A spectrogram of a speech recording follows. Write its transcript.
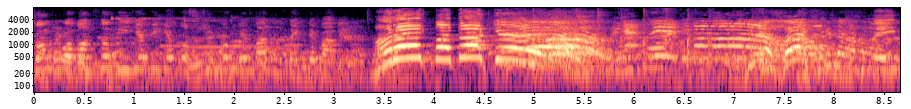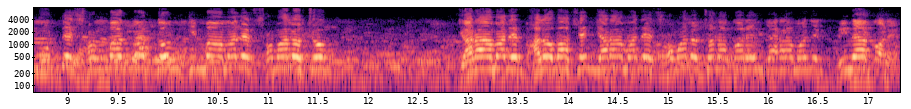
সংঘবদ্ধ বিজেপিকে পশ্চিমবঙ্গের মানুষ দেখতে পাবে। ভারত মাতা কি? এই মুহূর্তে সংবাদ মাধ্যম কিংবা আমাদের সমালোচক যারা আমাদের ভালোবাসেন, যারা আমাদের সমালোচনা করেন, যারা আমাদের ঘৃণা করেন,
